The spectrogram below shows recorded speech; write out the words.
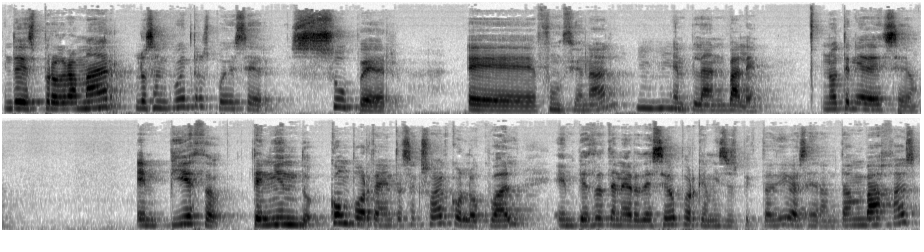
Entonces, programar los encuentros puede ser súper eh, funcional. En plan, vale, no tenía deseo. Empiezo teniendo comportamiento sexual, con lo cual empiezo a tener deseo porque mis expectativas eran tan bajas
